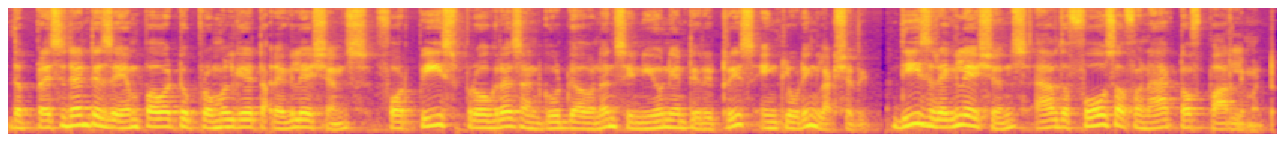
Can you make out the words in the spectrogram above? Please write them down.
the President is empowered to promulgate regulations for peace, progress, and good governance in Union territories, including Lakshadweep. These regulations have the force of an act of Parliament.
